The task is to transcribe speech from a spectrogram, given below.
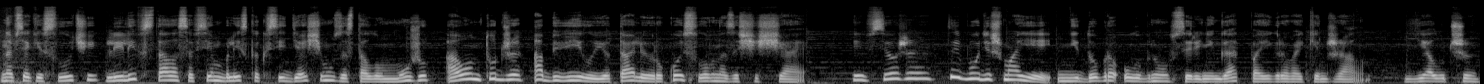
На всякий случай Лили встала совсем близко к сидящему за столом мужу, а он тут же обвил ее талию рукой, словно защищая. «И все же ты будешь моей», — недобро улыбнулся ренегат, поигрывая кинжалом. «Я лучше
